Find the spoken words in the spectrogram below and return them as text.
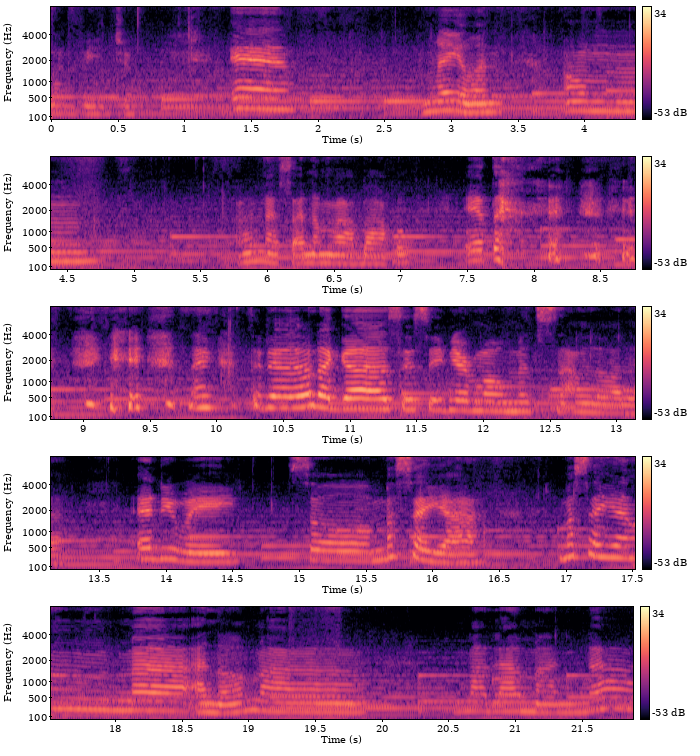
mag-video. Eh, ngayon, um, ah, nasaan na nga ba ako? Eto, nag, nag uh, senior moments na ang lola. Anyway, so masaya. Masayang ma, ano, ma, malaman na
